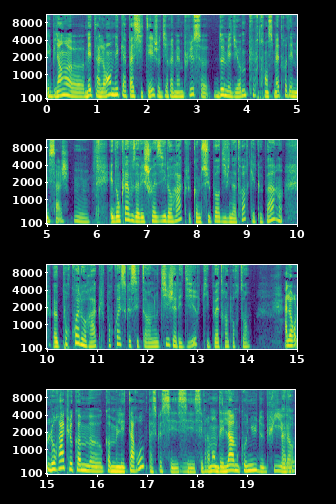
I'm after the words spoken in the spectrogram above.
eh bien, mes talents, mes capacités, je dirais même plus, de médium pour transmettre des messages. Mmh. Et donc là, vous avez choisi l'oracle comme support divinatoire quelque part. Euh, pourquoi l'oracle? Pourquoi est-ce que c'est un outil, j'allais dire, qui peut être important? Alors l'oracle comme, euh, comme les tarots, parce que c'est mmh. vraiment des lames connues depuis... Euh, Alors,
